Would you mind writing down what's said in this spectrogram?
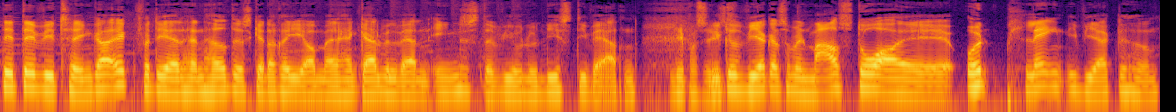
det er det, vi tænker, ikke? Fordi at han havde det skænderi om, at han gerne ville være den eneste violinist i verden. Lige præcis. Hvilket virker som en meget stor, øh, ond plan i virkeligheden.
